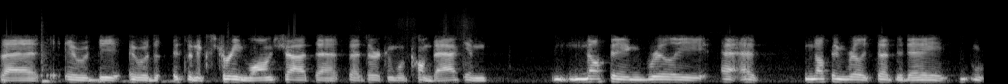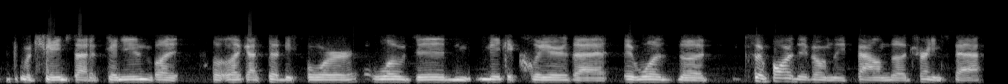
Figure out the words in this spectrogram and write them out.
that it would be it would it's an extreme long shot that that Durkin would come back and nothing really as nothing really said today would change that opinion but like I said before Loh did make it clear that it was the so far they've only found the training staff,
